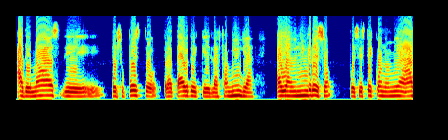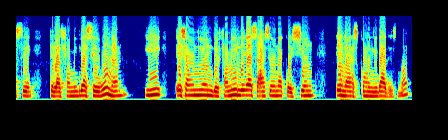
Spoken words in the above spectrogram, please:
además de, por supuesto, tratar de que la familia haya un ingreso, pues esta economía hace que las familias se unan y esa unión de familias hace una cohesión en las comunidades, ¿no?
